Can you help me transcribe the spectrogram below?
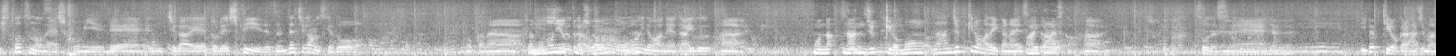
一つのね仕込みでうちが、えー、とレシピで全然違うんですけどどうかな。それ物によっても違うね。ん多いのはねだいぶはい。もうな何十キロも？何十キロまでいかないですけど。あいかないですか？はい。そうですね1キロから始まっ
